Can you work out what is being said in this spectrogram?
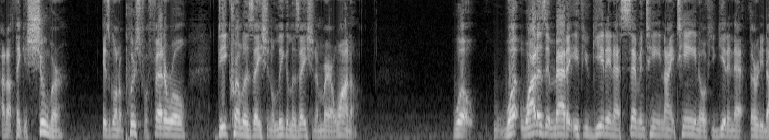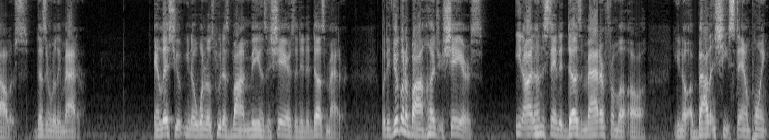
I don't think it's Schumer, is going to push for federal decriminalization or legalization of marijuana. Well, what why does it matter if you get in at 17, 19 or if you get in at $30? Doesn't really matter. Unless you're you know one of those people that's buying millions of shares and then it does matter. But if you're going to buy 100 shares, you know, I understand it does matter from a, a you know, a balance sheet standpoint,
